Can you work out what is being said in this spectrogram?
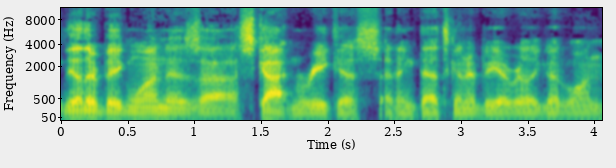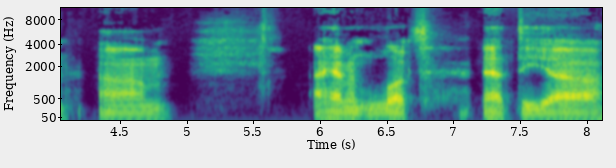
the other big one is uh, Scott Rikus. I think that's going to be a really good one. Um, I haven't looked at the uh,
